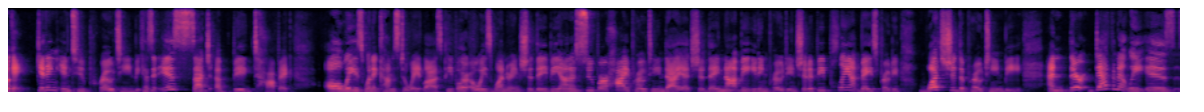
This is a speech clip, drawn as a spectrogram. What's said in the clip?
Okay, getting into protein because it is such a big topic. Always, when it comes to weight loss, people are always wondering should they be on a super high protein diet? Should they not be eating protein? Should it be plant based protein? What should the protein be? And there definitely is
